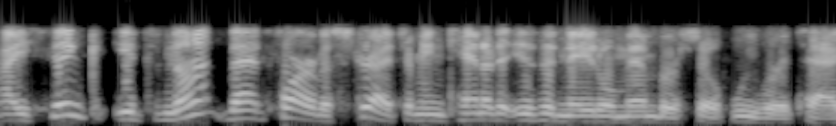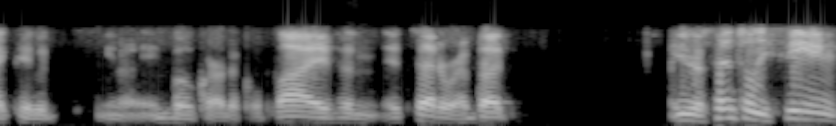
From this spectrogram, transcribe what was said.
I think it's not that far of a stretch. I mean, Canada is a NATO member, so if we were attacked, it would, you know, invoke Article 5 and et cetera. But you're essentially seeing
